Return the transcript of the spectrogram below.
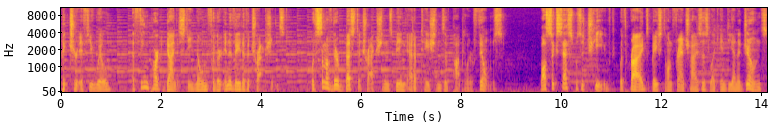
Picture, if you will, a theme park dynasty known for their innovative attractions, with some of their best attractions being adaptations of popular films. While success was achieved with rides based on franchises like Indiana Jones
